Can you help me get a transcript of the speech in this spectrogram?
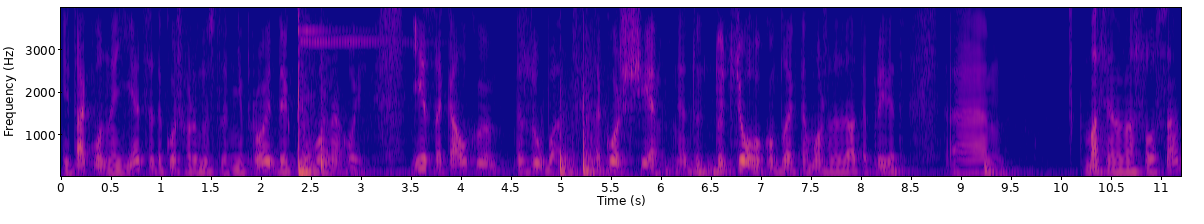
І так вона є. Це також виробництво Дніпро, де кована. Ой, і з закалкою зуба. Також ще е, до, до цього комплекта можна додати привід е, масляного насоса.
